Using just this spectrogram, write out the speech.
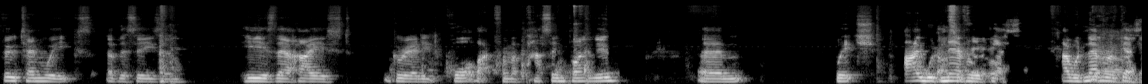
through 10 weeks of the season, he is their highest graded quarterback from a passing point of view, um, which I would That's never incredible. have guessed. I would never no, have guessed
